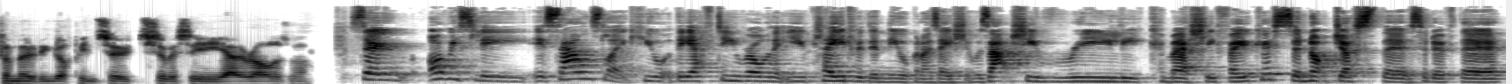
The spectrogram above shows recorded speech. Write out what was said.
for moving up into to a CEO role as well. So obviously, it sounds like you the FD role that you played within the organisation was actually really commercially focused. So not just the sort of the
